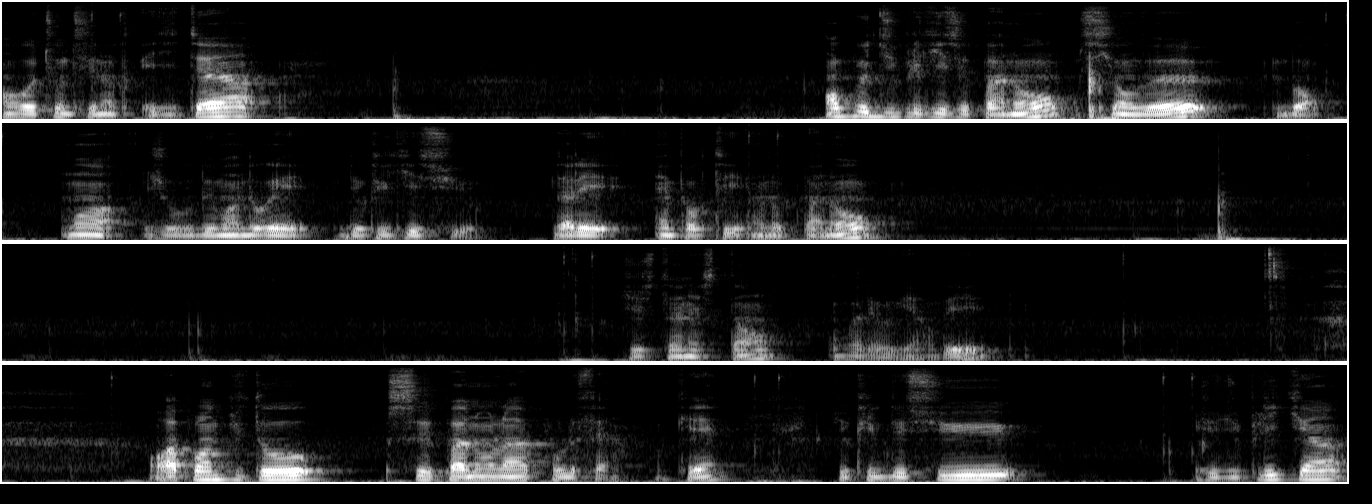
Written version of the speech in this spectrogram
on retourne sur notre éditeur. On peut dupliquer ce panneau si on veut. Bon, moi, je vous demanderai de cliquer sur, d'aller importer un autre panneau. Juste un instant. On va aller regarder. On va prendre plutôt ce panneau-là pour le faire. Ok? Je clique dessus. Je duplique. Hein,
